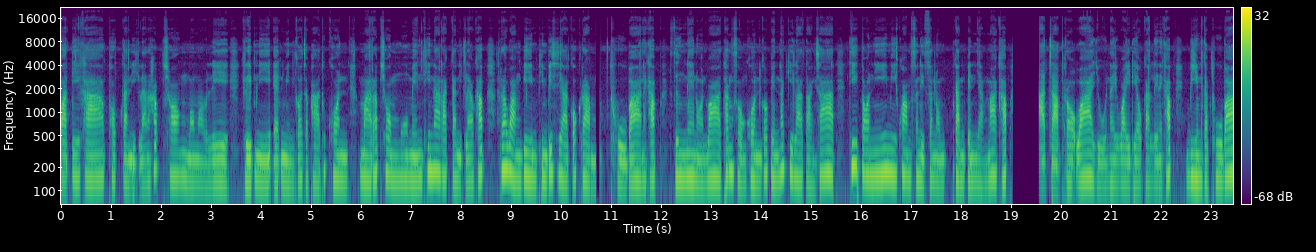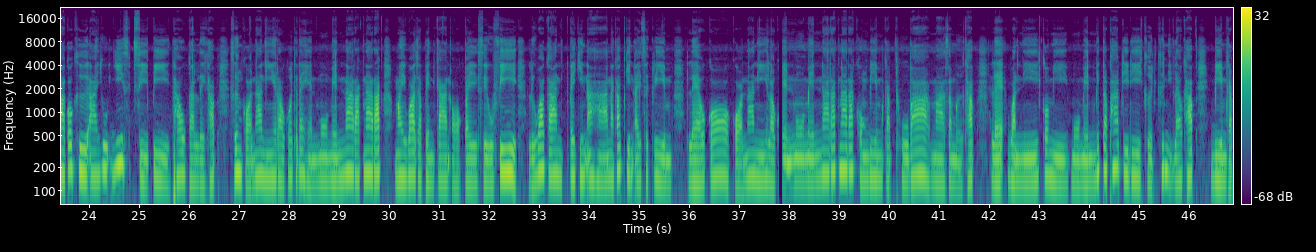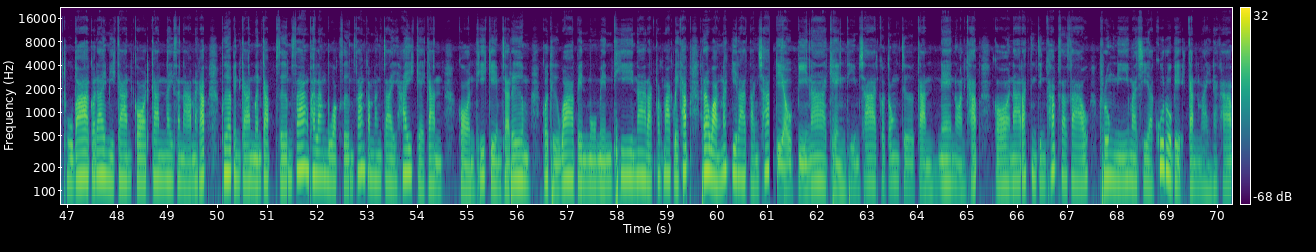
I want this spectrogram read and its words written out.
วัสดีครับพบกันอีกแล้วนะครับ ช่องมอมอลลี่คลิปนี้แอดมินก็จะพาทุกคนมารับชมโมเมนต์ที่น่ารักกันอีกแล้วครับ ระหว่างบีมพิมพิชยากกรำถูบ้านะครับ ซึ่งแน่นอนว่าทั้งสองคนก็เป็นนักกีฬาต่างชาติ ที่ตอนนี้มีความสนิทสนมกันเป็นอย่างมากครับ อาจจะเพราะว่าอยู่ในวัยเดียวกันเลยนะครับ บีมกับทูบ้าก็คืออายุ 24 ปีเท่ากันเลยครับ ซึ่งก่อนหน้านี้เราก็จะได้เห็นโมเมนต์น่ารักน่ารัก ไม่ว่าจะเป็นการออกไปเซลฟี่ หรือว่าการไปกินอาหารนะครับ กินไอศกรีม แล้วก็ก่อนหน้านี้เราเห็นโมเมนต์น่ารักน่ารักของบีมกับทูบ้ามาเสมอครับ และวันนี้ก็มีโมเมนต์มิตรภาพดีๆ เกิดขึ้นอีกแล้วครับ บีมกับทูบ้าก็ได้มีการกอดกันในสนามนะครับเพื่อเป็นการเหมือนกับเสริมสร้างพลังบวก เสริมสร้างกำลังใจให้แก่กัน ก่อนที่เกมจะเริ่ม ก็ถือว่าเป็นโมเมนต์ที่น่ารักมาก ๆ เลยครับ ระหว่างนักกีฬาต่างชาติ เดี๋ยวปีหน้าแข่งทีมชาติก็ต้องเจอกันแน่นอนครับ ก็น่ารักจริง ๆ ครับสาวๆ พรุ่งนี้มาเชียร์คุโรเบะกันใหม่นะครับ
